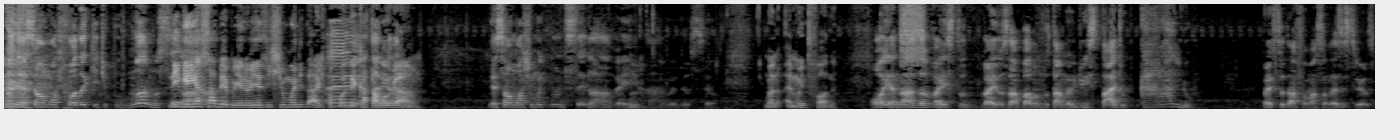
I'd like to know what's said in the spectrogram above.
Mano, ia ser uma morte foda que, tipo, mano, Ninguém lá. ia saber, porque não ia existir humanidade pra É, poder tá catalogar. Ia ser uma morte muito, sei lá, velho. Hum. Ah, meu Deus do céu. Mano, é muito foda. Olha, a NASA vai, estu... vai usar balão do tamanho de um estádio, caralho, pra estudar a formação das estrelas.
